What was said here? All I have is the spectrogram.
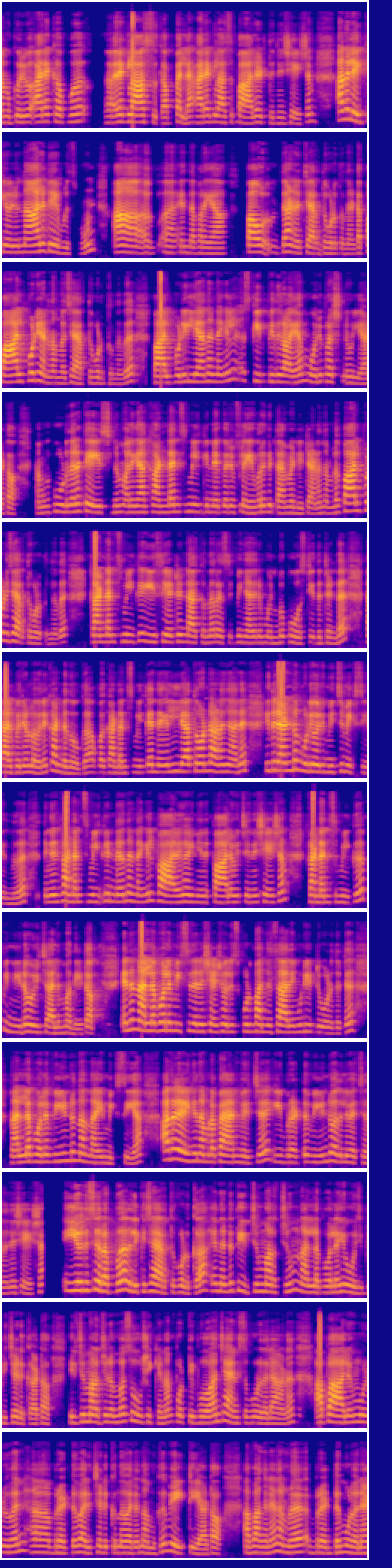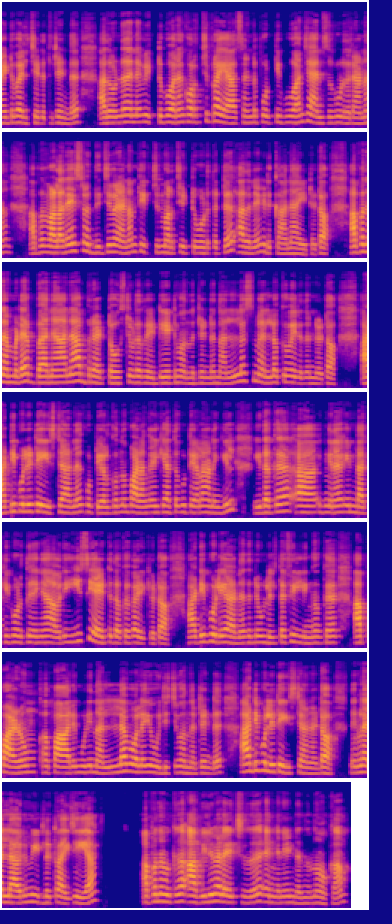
നമുക്കൊരു അര കപ്പ് അര ഗ്ലാസ് കപ്പല്ല അര ഗ്ലാസ് പാൽ എടുത്തതിന് ശേഷം അതിലേക്ക് ഒരു നാല് ടേബിൾ സ്പൂൺ ആ, എന്താ പറയാ ഇതാണ് ചേർത്ത് കൊടുക്കുന്നത് കേട്ടോ. പാൽപ്പൊടിയാണ് നമ്മൾ ചേർത്ത് കൊടുക്കുന്നത്. പാൽപ്പൊടി ഇല്ലാന്നുണ്ടെങ്കിൽ സ്കിപ്പ് ചെയ്ത് കളയാം. ഒരു പ്രശ്നവും ഇല്ല കേട്ടോ. നമുക്ക് കൂടുതൽ ടേസ്റ്റിനും അല്ലെങ്കിൽ ആ കണ്ടൻസ് മിൽക്കിന്റെ ഒക്കെ ഒരു ഫ്ലേവർ കിട്ടാൻ വേണ്ടിയിട്ടാണ് നമ്മൾ പാൽപ്പൊടി ചേർത്ത് കൊടുക്കുന്നത്. കണ്ടൻസ് മിൽക്ക് ഈസി ആയിട്ട് ഉണ്ടാക്കുന്ന റെസിപ്പി ഞാൻ ഇതിന് മുൻപ് പോസ്റ്റ് ചെയ്തിട്ടുണ്ട്. താല്പര്യമുള്ളവർ കണ്ടു നോക്കുക. അപ്പൊ കണ്ടൻസ് മിൽക്ക് എന്തെങ്കിലും ഇല്ലാത്തതുകൊണ്ടാണ് ഞാൻ ഇത് രണ്ടും കൂടി ഒരുമിച്ച് മിക്സ് ചെയ്യുന്നത്. നിങ്ങൾക്ക് കണ്ടൻസ് മിൽക്ക് ഉണ്ടെന്നുണ്ടെങ്കിൽ പാൽ കഴിഞ്ഞ് പാൽ ഒഴിച്ചതിന് ശേഷം കണ്ടൻസ് മിൽക്ക് പിന്നീട് ഒഴിച്ചാലും മതി കേട്ടോ. എന്നെ നല്ലപോലെ മിക്സ് ചെയ്തതിന് ശേഷം ഒരു സ്പൂൺ പഞ്ചസാരയും കൂടി ഇട്ട് കൊടുത്തിട്ട് നല്ലപോലെ വീണ്ടും നന്നായി മിക്സ് ചെയ്യുക അത് കഴിഞ്ഞ് നമ്മുടെ പാൻ വെച്ച് ഈ ബ്രെഡ് വീണ്ടും അതിൽ വെച്ചതിന് ശേഷം ഈ ഒരു സിറപ്പ് അതിലേക്ക് ചേർത്ത് കൊടുക്കുക. എന്നിട്ട് തിരിച്ചും മറിച്ചും നല്ലപോലെ യോജിപ്പിച്ചെടുക്കുക കേട്ടോ തിരിച്ചും മറിച്ചിടുമ്പോൾ സൂക്ഷിക്കണം. പൊട്ടിപ്പോവാൻ ചാൻസ് കൂടുതലാണ്. ആ പാലും മുഴുവൻ ബ്രെഡ് വലിച്ചെടുക്കുന്നവരെ നമുക്ക് വെയിറ്റ് ചെയ്യാം കേട്ടോ അപ്പൊ അങ്ങനെ നമ്മൾ ബ്രെഡ് മുഴുവനായിട്ട് വലിച്ചെടുത്തിട്ടുണ്ട്. അതുകൊണ്ട് തന്നെ വിട്ടുപോരാൻ കുറച്ച് പ്രയാസമുണ്ട്. പൊട്ടിപ്പോവാൻ ചാൻസ് കൂടുതലാണ്. അപ്പൊ വളരെ ശ്രദ്ധിച്ച് വേണം തിരിച്ചും മറിച്ച് ഇട്ട് കൊടുത്തിട്ട് അതിനെ എടുക്കാനായിട്ട് കേട്ടോ അപ്പൊ നമ്മുടെ ബനാന ബ്രെഡ് ടോസ്റ്റ് ഇവിടെ റെഡി ആയിട്ട് വന്നിട്ടുണ്ട്. നല്ല സ്മെല്ലൊക്കെ വരുന്നുണ്ട് കേട്ടോ അടിപൊളി ടേസ്റ്റ് ആണ്. കുട്ടികൾക്കൊന്നും പഴം കഴിക്കാത്ത കുട്ടികളാണെങ്കിൽ ഇതൊക്കെ ഇങ്ങനെ ഉണ്ടാക്കി കൊടുത്തു കഴിഞ്ഞാൽ അവർ ഈസി ആയിട്ട് ഇതൊക്കെ കഴിക്കും കേട്ടോ അടിപൊളിയാണ്. ഇതിന്റെ ഉള്ളിലത്തെ ഫില്ലിംഗ് ഒക്കെ ആ പഴവും പാലും കൂടി നല്ല പോലെ യോജിച്ച് വന്നിട്ടുണ്ട്. അടിപൊളി ടേസ്റ്റ് ആണ് കേട്ടോ നിങ്ങൾ എല്ലാവരും വീട്ടിൽ ട്രൈ ചെയ്യുക അപ്പൊ നമുക്ക് അവിൽ വിളയിച്ചത് എങ്ങനെയുണ്ടെന്ന് നോക്കാം.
